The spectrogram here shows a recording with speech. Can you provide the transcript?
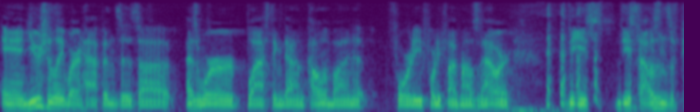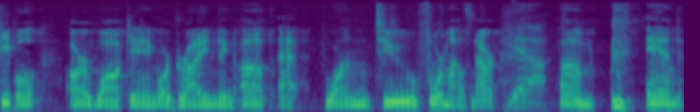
and usually where it happens is uh, as we're blasting down Columbine at 40, 45 miles an hour, these these thousands of people are walking or grinding up at one to four miles an hour. Yeah. Um, and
